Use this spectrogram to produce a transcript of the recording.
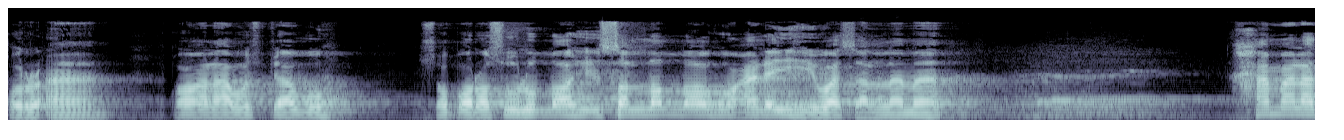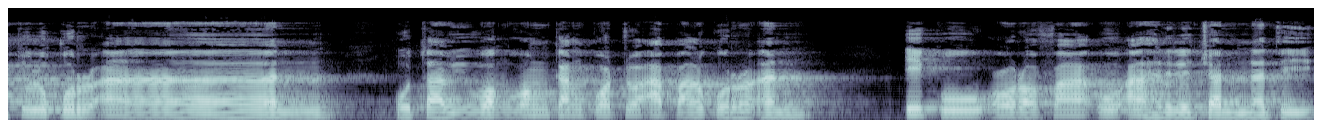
Quran. Qala wasdawuh sapa Rasulullah sallallahu alaihi wasallam hamalatul Quran utawi wong-wong kang padha apal Quran iku urafa'u ahli jannati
